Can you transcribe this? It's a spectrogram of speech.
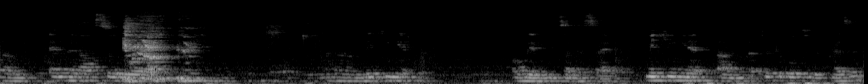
Um, and then also the um, making it, oh, maybe it's on this side, making it um, applicable to the present.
